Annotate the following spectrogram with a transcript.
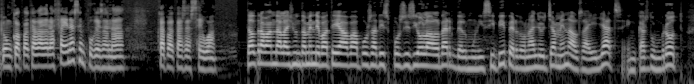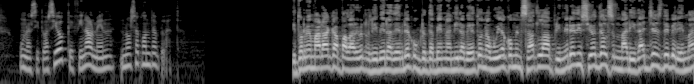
que un cop acabada la feina se'n pogués anar cap a casa seva. D'altra banda, l'Ajuntament de Batea va posar a disposició l'alberg del municipi per donar allotjament als aïllats en cas d'un brot, una situació que finalment no s'ha contemplat. I tornem ara cap a la Ribera d'Ebre, concretament a Miravet, on avui ha començat la primera edició dels maridatges de Berema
